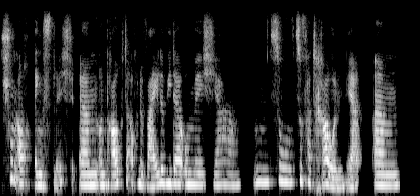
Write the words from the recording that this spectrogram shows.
schon auch ängstlich ähm, und brauchte auch eine Weile wieder, um mich ja hm, zu, zu vertrauen, ja. Ähm,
